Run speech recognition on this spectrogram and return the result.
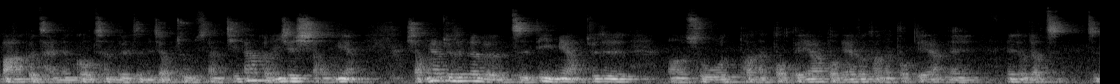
八个才能够称为真的叫住山，其他可能一些小庙，小庙就是那个子弟庙，就是呃说团的多爹啊，多爹都团的多爹啊，那那种叫子子。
